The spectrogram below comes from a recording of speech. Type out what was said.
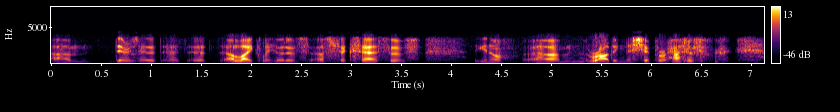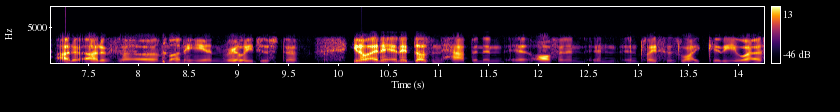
um, there's a, a, a likelihood of, of success of you know um robbing the shipper out of out of out of uh money and really just uh you know and and it doesn't happen in, in often in, in in places like the US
